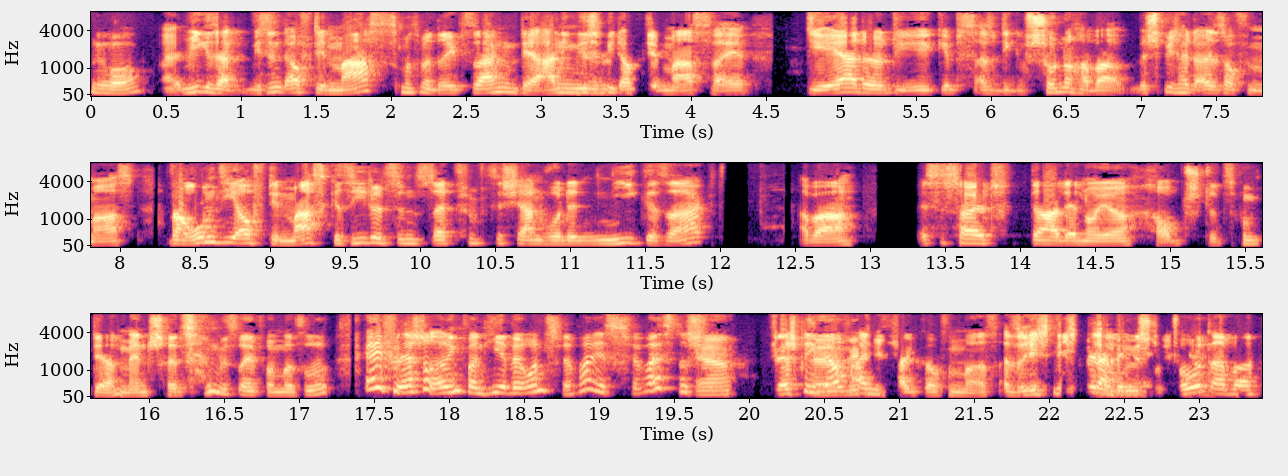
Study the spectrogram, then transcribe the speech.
Ja. Wie gesagt, wir sind auf dem Mars, das muss man direkt sagen. Der Anime mhm. spielt auf dem Mars, weil die Erde, die gibt's, also die gibt's schon noch, aber es spielt halt alles auf dem Mars. Warum die auf dem Mars gesiedelt sind seit 50 Jahren, wurde nie gesagt. Aber es ist halt da der neue Hauptstützpunkt der Menschheit, sagen wir es einfach mal so. Ey, vielleicht auch irgendwann hier bei uns, wer weiß, wer weiß das schon. Ja. Vielleicht stehen äh, wir auch eines Tages auf dem Mars. Also ich nicht mehr, dann bin ich schon tot, aber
